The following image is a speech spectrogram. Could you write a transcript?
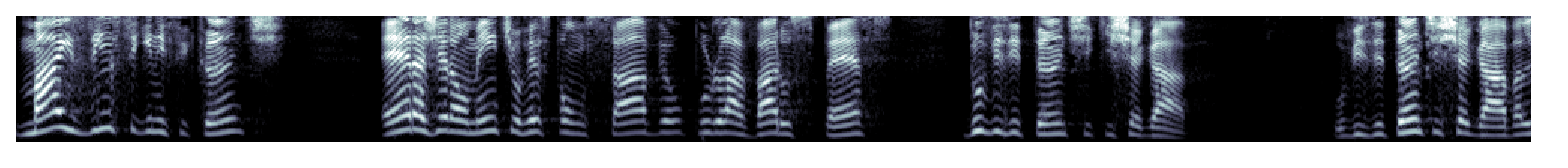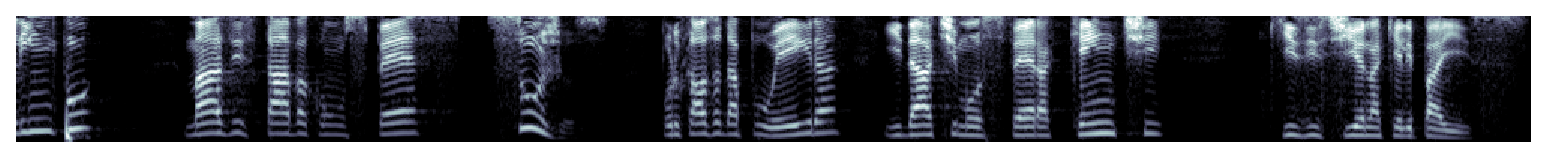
mais insignificante era geralmente o responsável por lavar os pés do visitante que chegava. O visitante chegava limpo, mas estava com os pés sujos por causa da poeira e da atmosfera quente que existia naquele país.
